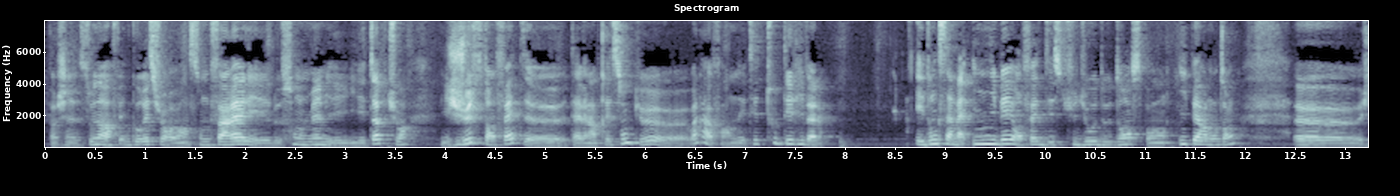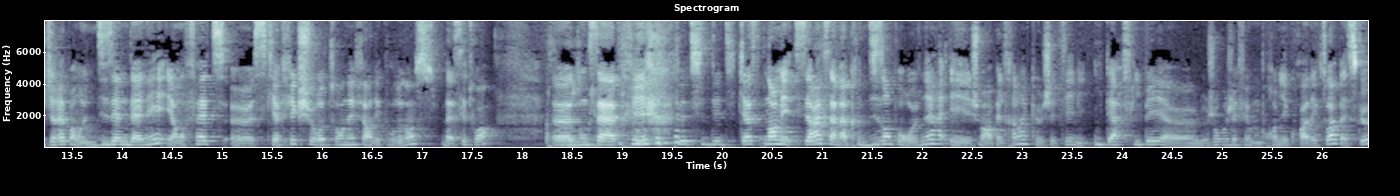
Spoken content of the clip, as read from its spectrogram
Enfin, j'ai souvenir d'avoir fait une choré sur un son de Pharrell et le son lui-même il, est- top, tu vois. Mais juste en fait, euh, t'avais l'impression que euh, voilà, enfin, on était toutes des rivales. Et donc ça m'a inhibé en fait des studios de danse pendant hyper longtemps. Je dirais pendant une dizaine d'années. Et en fait, ce qui a fait que je suis retournée faire des cours de danse, bah, c'est toi. Euh, donc ça a pris petite dédicace. Non mais c'est vrai que ça m'a pris 10 ans pour revenir et je me rappelle très bien que j'étais mais, hyper flippée euh, le jour où j'ai fait mon premier cours avec toi parce que en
